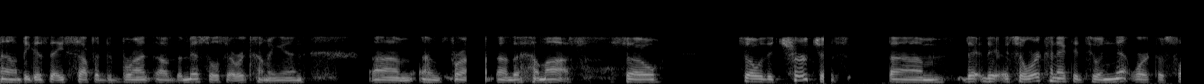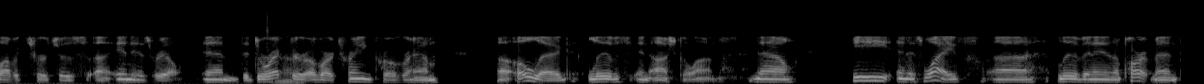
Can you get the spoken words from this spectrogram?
uh, because they suffered the brunt of the missiles that were coming in um, um, from uh, the Hamas. So, so the churches. Um, they're, they're, so we're connected to a network of Slavic churches uh, in Israel, and the director of our training program, uh, Oleg, lives in Ashkelon. Now, he and his wife uh, live in an apartment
